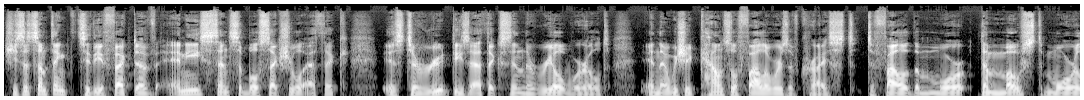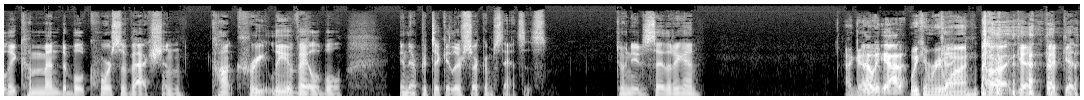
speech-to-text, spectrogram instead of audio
she said something to the effect of any sensible sexual ethic is to root these ethics in the real world, and that we should counsel followers of Christ to follow the more the most morally commendable course of action concretely available in their particular circumstances. Do I need to say that again? I got No, it. we got it. We can Okay. rewind. All right, good, good, good.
